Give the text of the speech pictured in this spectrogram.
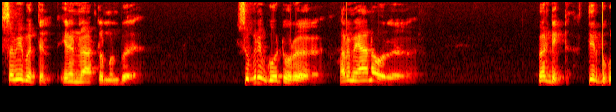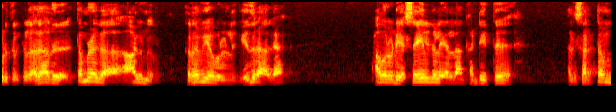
சமீபத்தில் இரண்டு நாட்கள் முன்பு சுப்ரீம் கோர்ட் ஒரு அருமையான ஒரு வெர்டிக்ட் தீர்ப்பு கொடுத்திருக்கிறது. அதாவது தமிழக ஆளுநர் ரவி அவர்களுக்கு எதிராக அவருடைய செயல்களை எல்லாம் கண்டித்து அது சட்டம்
